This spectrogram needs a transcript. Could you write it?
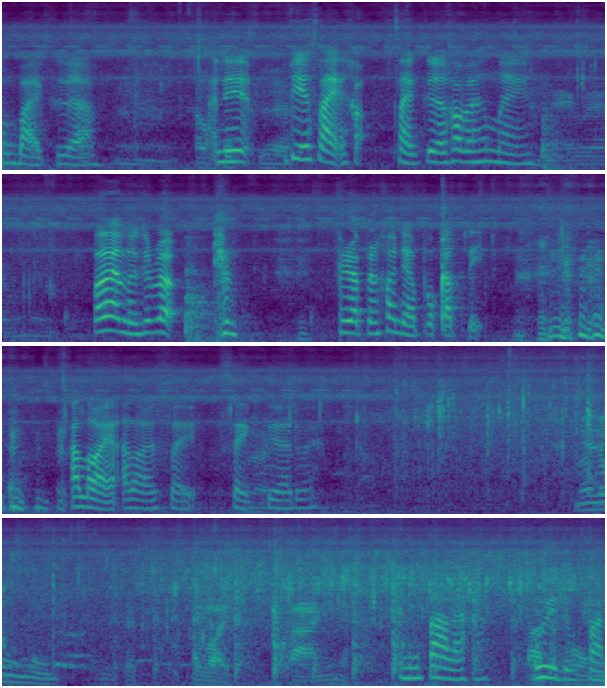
อ๋อบ่ายเกลืออันนี้พี่ใส่เข้าใส่เกลือเข้าไปข้างในตอนแรกหนูคิดแบบเวลาเป็นข้าวเหนียวปกติ อร่อย อร่อยใส่ใส่เกลือด้วย ไม่ต้องห่วงแต่อร่อยปลานี่เนี่ยอันนี้ปลาอะไรคะอุ้ยดูฟัน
